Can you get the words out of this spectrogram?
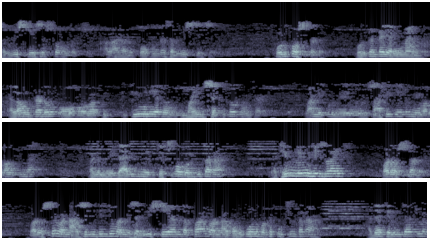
సర్వీస్ చేసేస్తూ ఉండొచ్చు. అలా అనుకోకుండా సర్వీస్ చేసేది. కొడుకు వస్తాడు. కొడుకు అంటే యంగ్ మ్యాన్. ఎలా ఉంటాడు? పిక్యూలియర్ మైండ్ సెట్తో ఉంటాడు. వాడిని ఇప్పుడు మీరు సాఫీ చేయడం మీ వల్ల అవుతుందా? వాడిని మీ దారికి మీరు తెచ్చుకోగలుగుతారా? Let him live his life వాడు వస్తాడు. వాడు వస్తే వాడిని ఆశీర్వదించి వాడిని సర్వీస్ చేయాలి తప్ప వాడు నా కొడుకు అని పట్టు కూర్చుంటారా అదే తెలివితేటలు.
